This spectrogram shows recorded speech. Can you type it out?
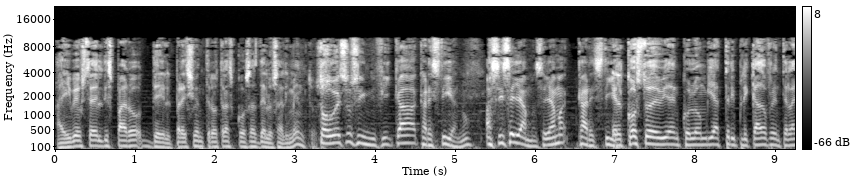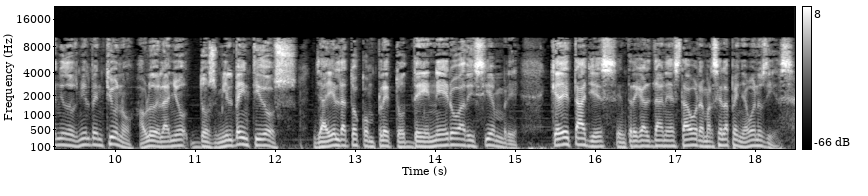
Ahí ve usted el disparo del precio, entre otras cosas, de los alimentos. Todo eso significa carestía, ¿no? Así se llama, se llama carestía. El costo de vida en Colombia triplicado frente al año 2021. Hablo del año 2022. Ya hay el dato completo de enero a diciembre. ¿Qué detalles entrega el DANE hasta ahora? Marcela Peña, buenos días.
